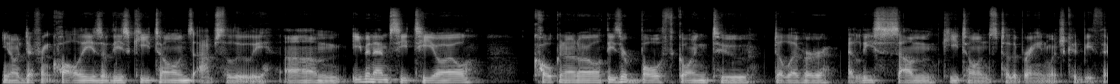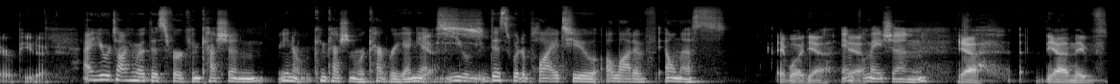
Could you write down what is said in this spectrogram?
you know different qualities of these ketones absolutely um, even mct oil coconut oil these are both going to deliver at least some ketones to the brain which could be therapeutic And you were talking about this for concussion, you know, concussion recovery. And yet Yes. you this would apply to a lot of illness, it would yeah yeah. Inflammation. yeah yeah and they've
